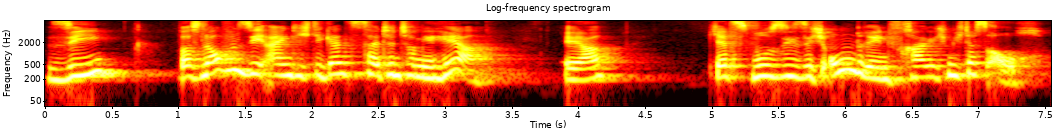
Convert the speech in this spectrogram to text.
Sie, was laufen Sie eigentlich die ganze Zeit hinter mir her? Er, jetzt wo Sie sich umdrehen, frage ich mich das auch.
